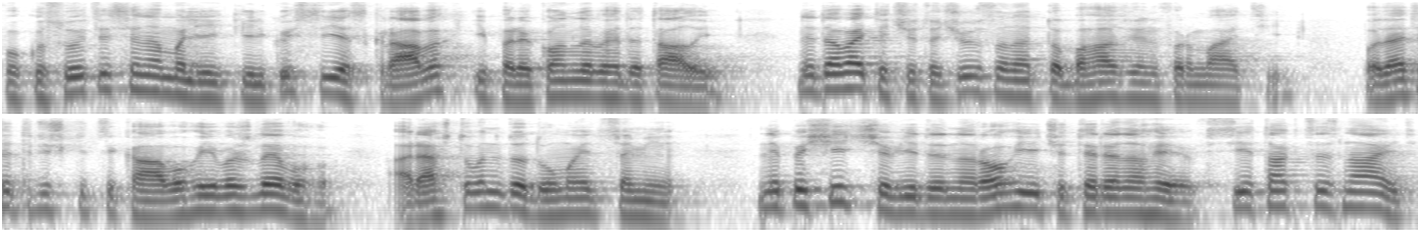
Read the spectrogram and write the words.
Фокусуйтеся на малій кількості яскравих і переконливих деталей. Не давайте читачу занадто багато інформації. Подайте трішки цікавого і важливого, а решту вони додумають самі. Не пишіть, що в єдинорога є чотири ноги, всі так це знають.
